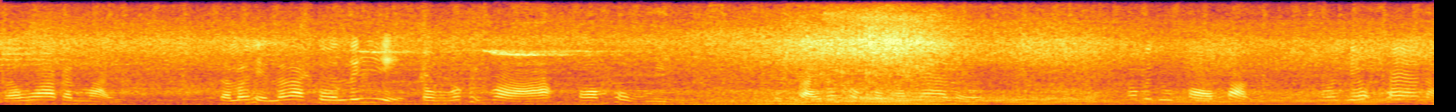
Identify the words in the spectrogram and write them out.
แล้วว่ากันใหม่ แต่เราเห็นแล้วล่ะเคอรี่ตรงรถไฟฟ้าพร้อมผงหมี่สงสัยต้องส่งตรงนั้นแน่เลยเข้าไปดูของก่อนว่าเยอะแค่ไหน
